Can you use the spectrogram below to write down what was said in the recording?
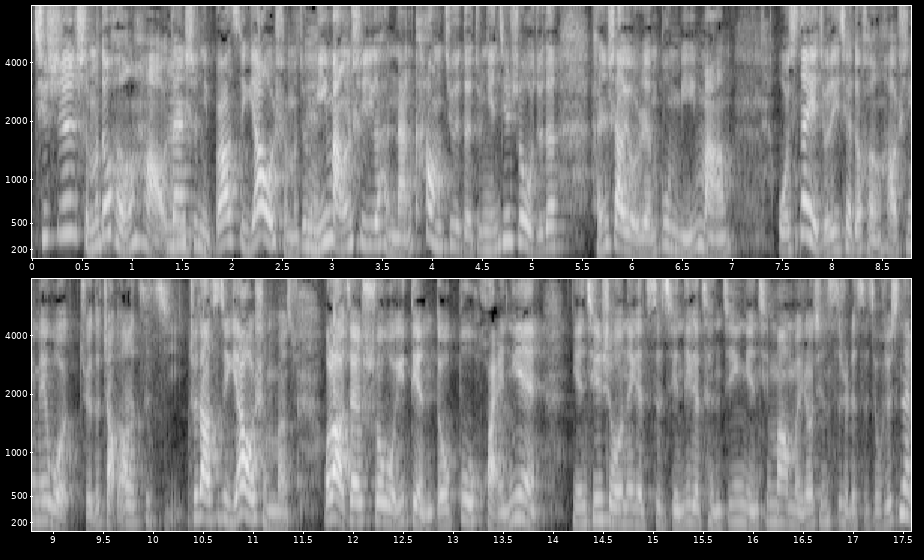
其实什么都很好，但是你不知道自己要什么，就迷茫是一个很难抗拒的。就年轻时候，我觉得很少有人不迷茫。我现在也觉得一切都很好，是因为我觉得找到了自己，知道自己要什么。我老在说，我一点都不怀念年轻时候那个自己，那个曾经年轻貌美、柔情似水的自己。我觉得现在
